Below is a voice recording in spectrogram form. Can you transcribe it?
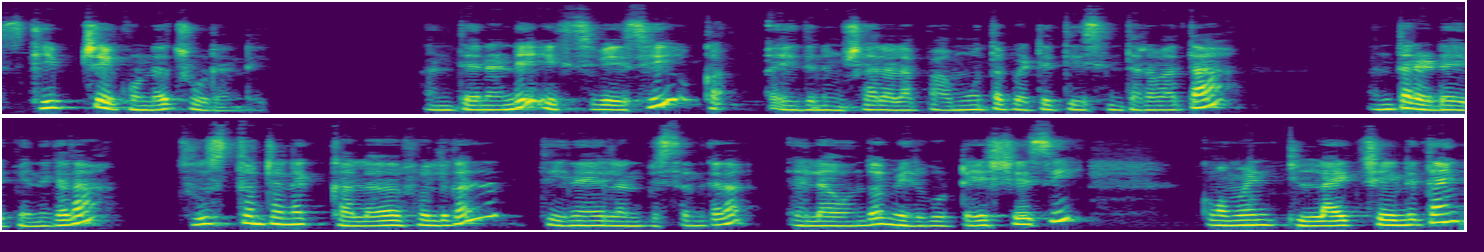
స్కిప్ చేయకుండా చూడండి. అంతేనండి ఎగ్స్ వేసి ఒక ఐదు నిమిషాలు అలా మూత పెట్టి తీసిన తర్వాత అంతా రెడీ అయిపోయింది కదా? చూస్తుంటేనే కలర్ఫుల్గా తినేయాలనిపిస్తుంది కదా? ఎలా ఉందో మీరు కూడా టేస్ట్ చేసి కామెంట్ లైక్ చేయండి. థ్యాంక్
